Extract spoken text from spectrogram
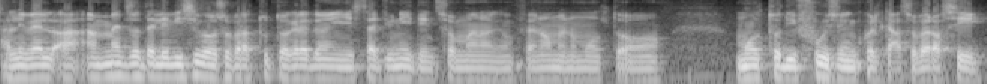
a livello a, a, mezzo televisivo, soprattutto credo negli Stati Uniti, insomma, no? è un fenomeno molto, molto diffuso in quel caso, però sì,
